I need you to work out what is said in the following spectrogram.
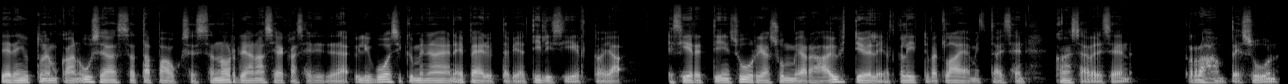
teidän juttunne mukaan useassa tapauksessa Nordean asiakasediellä yli vuosikymmenen ajan epäilyttäviä tilisiirtoja ja siirrettiin suuria summia rahaa yhtiöille, jotka liittyvät laajamittaiseen kansainväliseen rahanpesuun.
